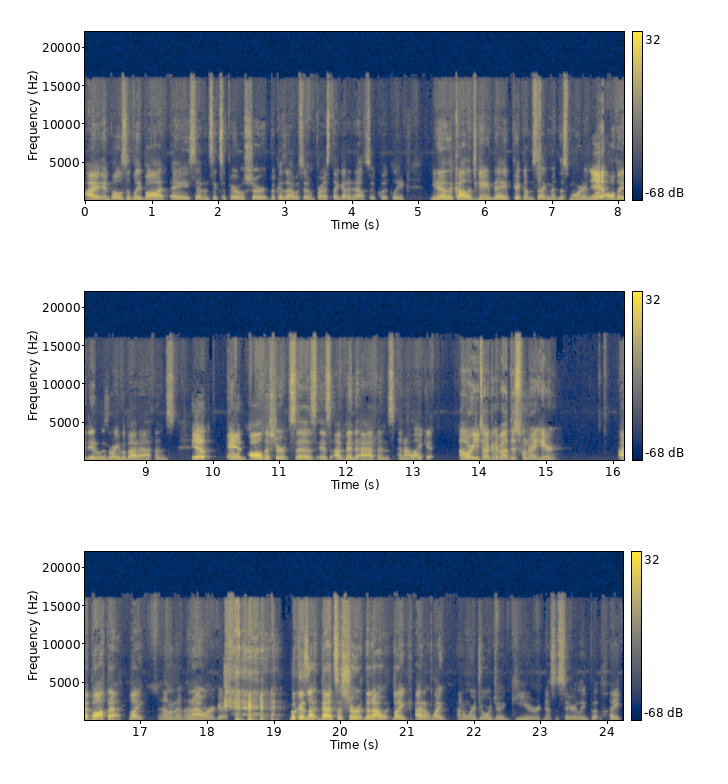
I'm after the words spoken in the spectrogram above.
I impulsively bought a 7 6 apparel shirt because I was so impressed I got it out so quickly. You know, the college game day pick 'em segment this morning where Yep. all they did was rave about Athens. Yep. And all the shirt says is, I've been to Athens and I like it. Oh, are you talking about this one right here? I bought that like, I don't know, an hour ago because I, that's a shirt that I would like. I don't like, I don't wear Georgia gear necessarily, but like,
